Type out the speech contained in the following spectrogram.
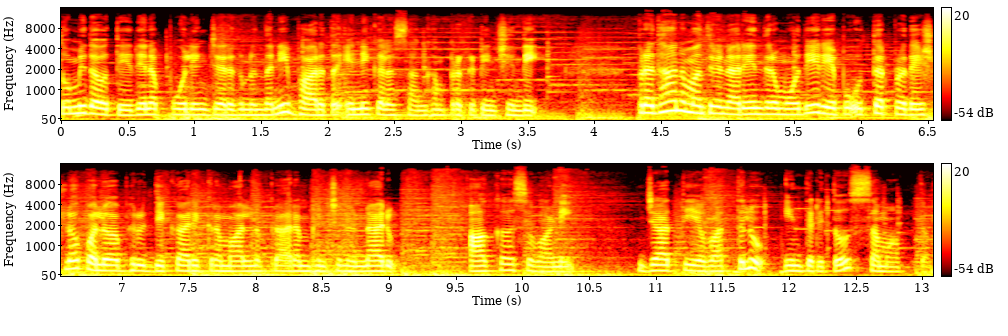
తొమ్మిదవ తేదీన పోలింగ్ జరగనుందని భారత ఎన్నికల సంఘం ప్రకటించింది. ప్రధానమంత్రి నరేంద్ర మోదీ రేపు ఉత్తరప్రదేశ్లో పలు అభివృద్ధి కార్యక్రమాలను ప్రారంభించనున్నారు. ఆకాశవాణి జాతీయ వార్తలు ఇంతటితో సమాప్తం.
